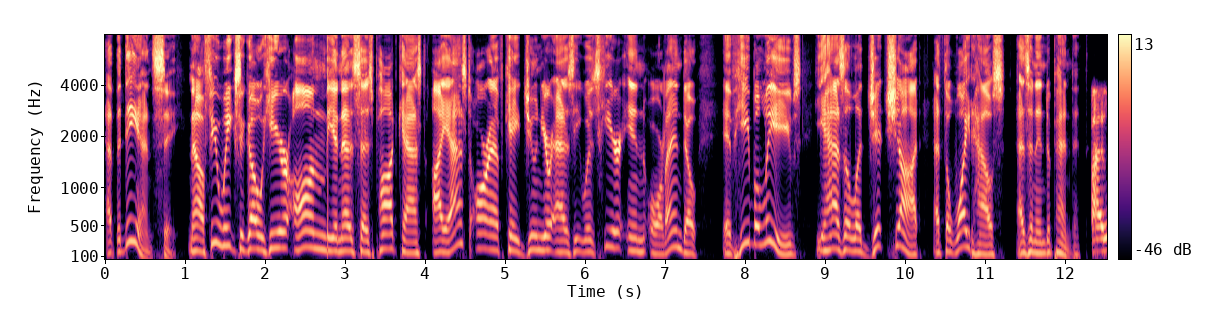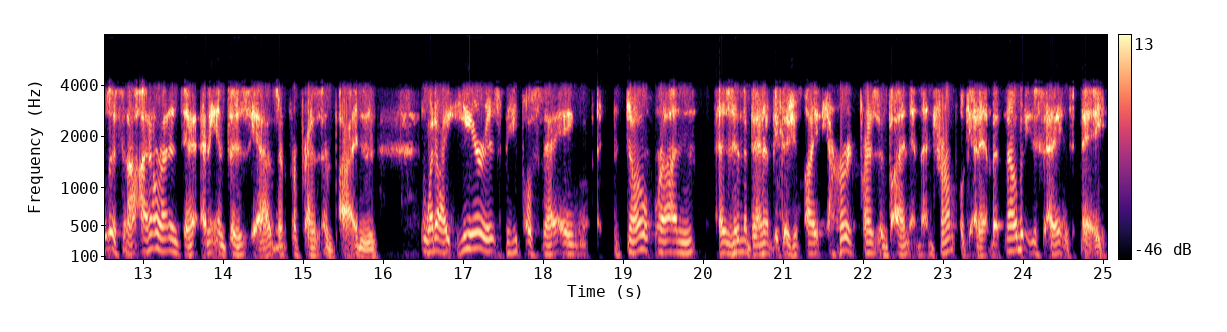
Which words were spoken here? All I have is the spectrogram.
at the DNC. Now, a few weeks ago here on the Anez Sez podcast, I asked RFK Jr. as he was here in Orlando if he believes he has a legit shot at the White House as an independent. I listen, I don't run into any enthusiasm for President Biden. What I hear is people saying, don't run as independent because you might hurt President Biden and then Trump will get in. But nobody's saying to me,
